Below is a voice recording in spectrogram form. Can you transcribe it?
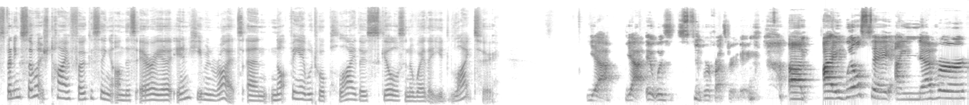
spending so much time focusing on this area in human rights and not being able to apply those skills in a way that you'd like to. Yeah, yeah, it was super frustrating. Um, I will say I never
